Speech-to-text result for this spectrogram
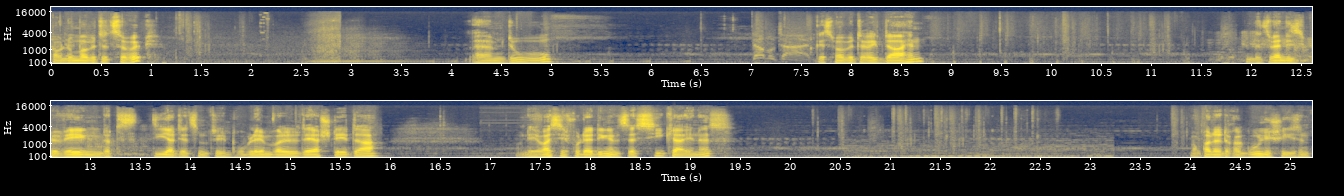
Komm du mal bitte zurück. Ähm, du. Gehst mal bitte direkt dahin. Und jetzt werden die sich bewegen. Das, die hat jetzt natürlich ein Problem, weil der steht da. Und ich weiß nicht, wo der Ding ist, der Seeker hin ist. Warum kann der Dragoon nicht schießen?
